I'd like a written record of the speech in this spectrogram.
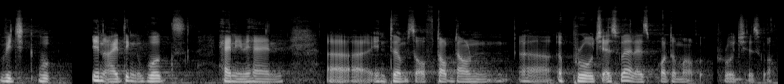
which in I think works hand in hand uh, in terms of top-down uh, approach as well as bottom-up approach as well.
